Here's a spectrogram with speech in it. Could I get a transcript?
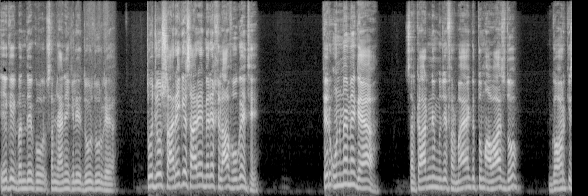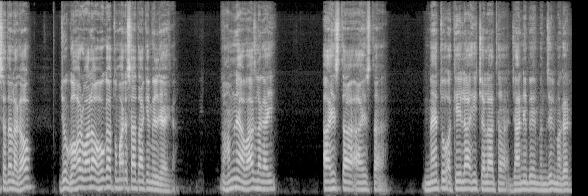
एक एक बंदे को समझाने के लिए दूर दूर गया। तो जो सारे के सारे मेरे खिलाफ हो गए थे, फिर उनमें मैं गया। सरकार ने मुझे फरमाया कि तुम आवाज़ दो, गौहर की सदा लगाओ। जो गौहर वाला होगा तुम्हारे साथ आके मिल जाएगा। तो हमने आवाज़ लगाई, आहिस्ता आहिस्ता, मैं तो अकेला ही चला था जानब मंजिल मगर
